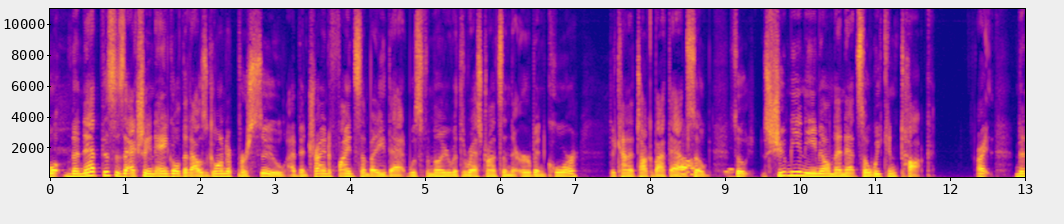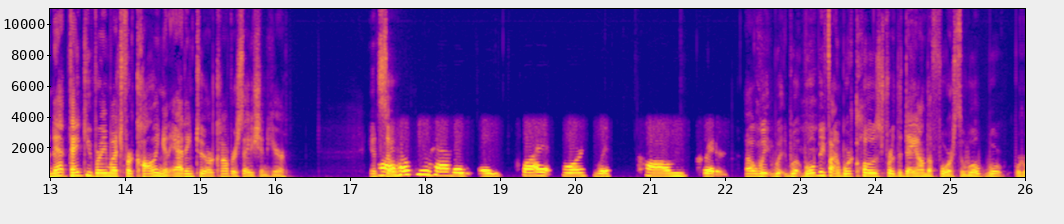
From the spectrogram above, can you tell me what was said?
Well, Nanette, this is actually an angle that I was going to pursue. I've been trying to find somebody that was familiar with the restaurants in the urban core to kind of talk about that. Oh, so, so shoot me an email, Nanette, so we can talk. All right, Nanette, thank you very much for calling and adding to our conversation here. And Well, I hope you have a, a quiet fourth with calm critters. Oh, we, we we'll be fine. We're closed for the day on the fourth, so we'll, we're we're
